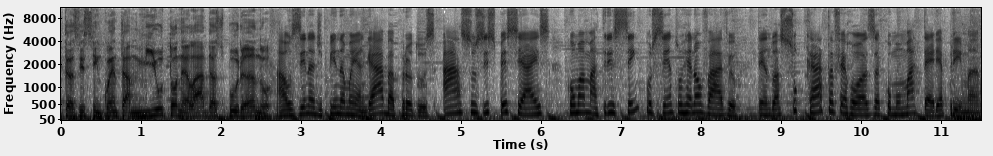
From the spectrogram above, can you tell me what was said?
650 mil toneladas por ano. A usina de Pindamonhangaba produz aços especiais com uma matriz 100% renovável, tendo a sucata ferrosa como matéria-prima.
